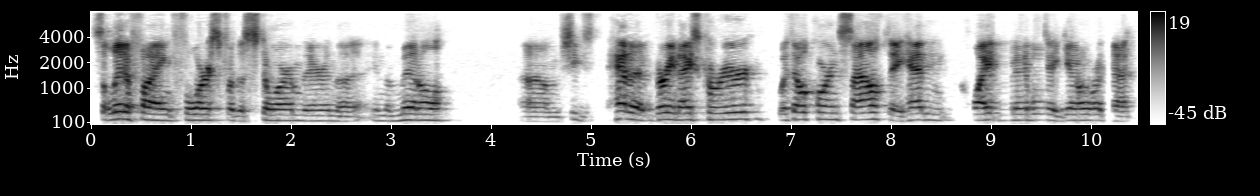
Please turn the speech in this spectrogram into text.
solidifying force for the Storm there in the in the middle. Um, she's had a very nice career with Elkhorn South. They hadn't quite been able to get over that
